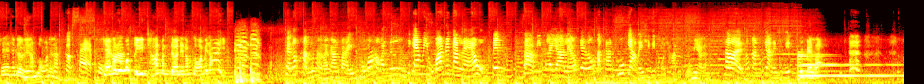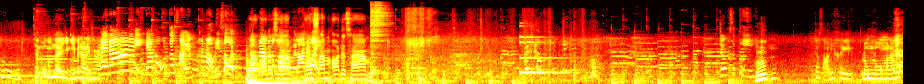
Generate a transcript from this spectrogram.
แกฉันเดินในน้ำร้อนเนี่ยนะ กับแสบโผล่แกก็รู้ว่าตีนชาร์จมันเดินในน้ำร้อนไม่ได้ แกต้องผ่านสถานการณ์ไป เพราะว่าวันหนึ่งที่แกมาอยู่บ้านด้วยกันแล้ว เป็นสามีภรรยาแล้ว แกต้องจัดการทุกอย่างในชีวิตของฉัน หัวเมียนะ ใช่ ต้องการทุกอย่างในชีวิต ไม่เป็นละ ฉันอุ้มมันเลยอย่างนี้ไม่ได้เลยใช่ไหมไม่ได้ แกต้องอุ้มเจ้าสาวอย่างทุกถนอมที่สุด แล้วหน้าออก็เดอต้องร์หลซับมเวลาแฮด้นวยซัมออ บสักทีเจ้าสาวนี่เคยลงโลมมาแล้วนะ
